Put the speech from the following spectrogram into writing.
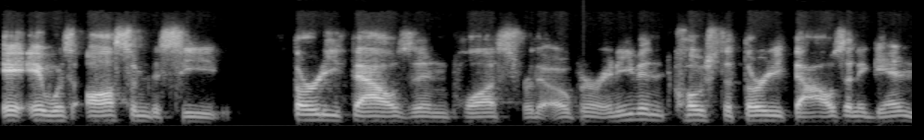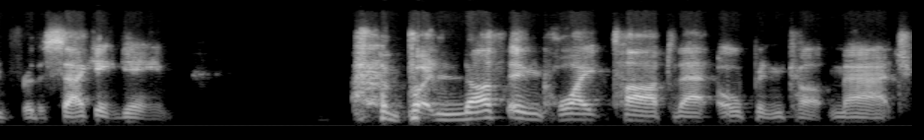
It, it was awesome to see thirty thousand plus for the opener, and even close to thirty thousand again for the second game. but nothing quite topped that Open Cup match.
